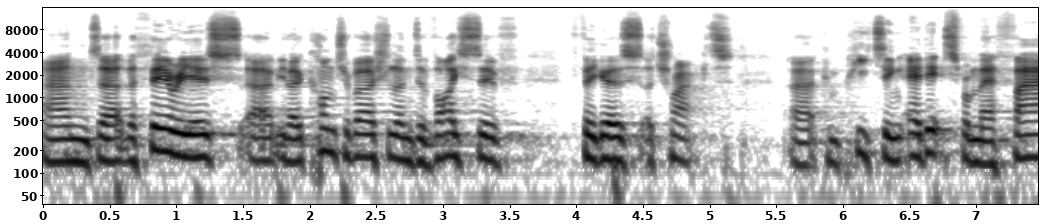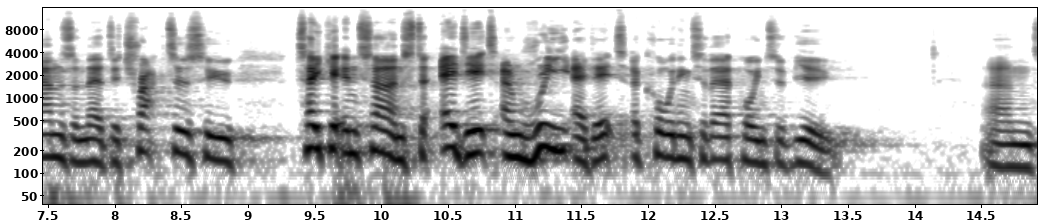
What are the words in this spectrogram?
And uh, the theory is, uh, you know, controversial and divisive figures attract uh, competing edits from their fans and their detractors who take it in turns to edit and re edit according to their point of view. And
